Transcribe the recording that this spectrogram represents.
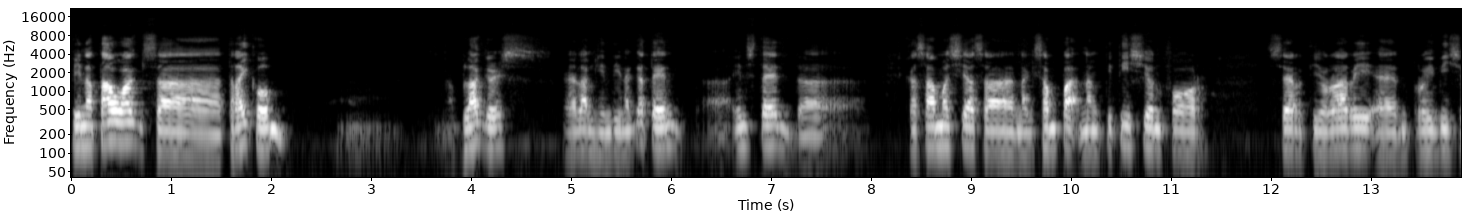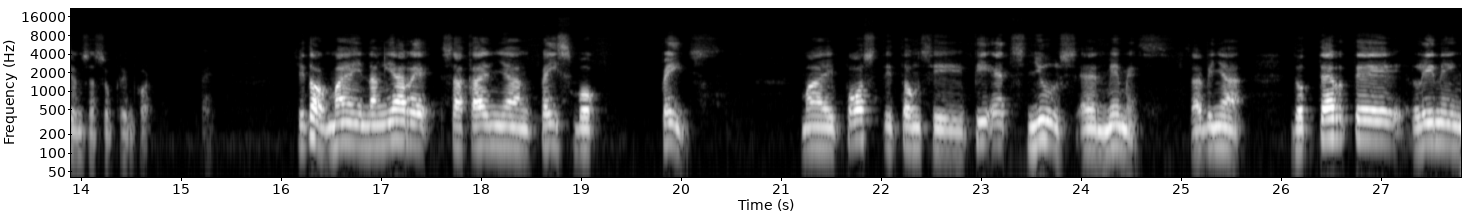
pinatawag sa TRICOM, na vloggers, kaya lang hindi nag-attend. Ah, instead, ah, kasama siya sa nagsampa ng petition for certiorari and prohibition sa Supreme Court. Okay. Ito, may nangyari sa kanyang Facebook page. May post itong si PH News and Memes. Sabi niya, Duterte leaning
